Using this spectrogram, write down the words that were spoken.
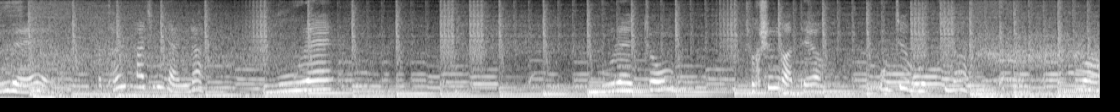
물에 아, 털 빠진 게 아니라 물에 물에 좀 적신 것 같아요. 멋지다. 우와. 우와,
